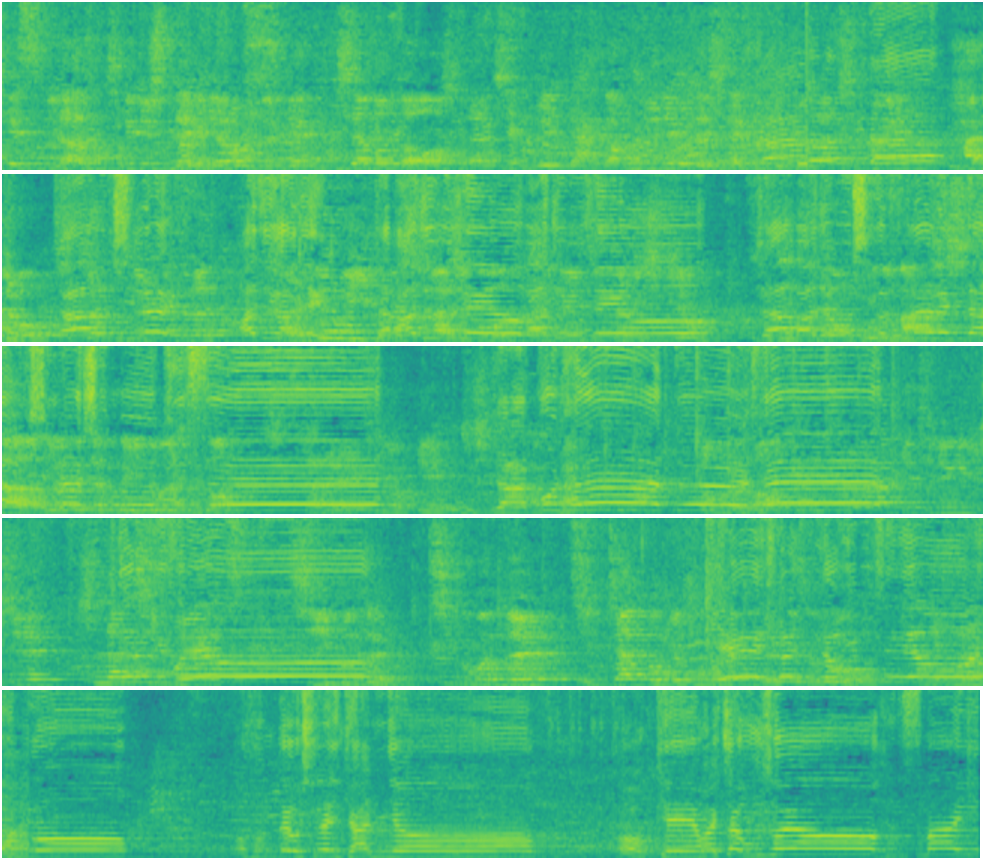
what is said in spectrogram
마치겠습니다. 참석해주신 내빈 여러분들께 다시 한 번 더 신랑 신부의 양가 홍준님을 대신해서 신부의 가족, 자, 친척분들께서는 아직 아직 자 이동하지 마주 마시고 보세요 마주 자리에 보세요 있어주십시오. 자 마주 보시고 모두 끝나갑니다 마시다 신랑 신부 키스 자, 꽃. 하나, 둘, 더불어서 셋. 함께 진행해 주실 신랑 신부의. 지인분들, 친구분들, 직장 동료 예 신랑 신부 여기 보세요 어, 손 떼고 이렇게 안녕. 오케이 활짝 웃어요. 스마일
